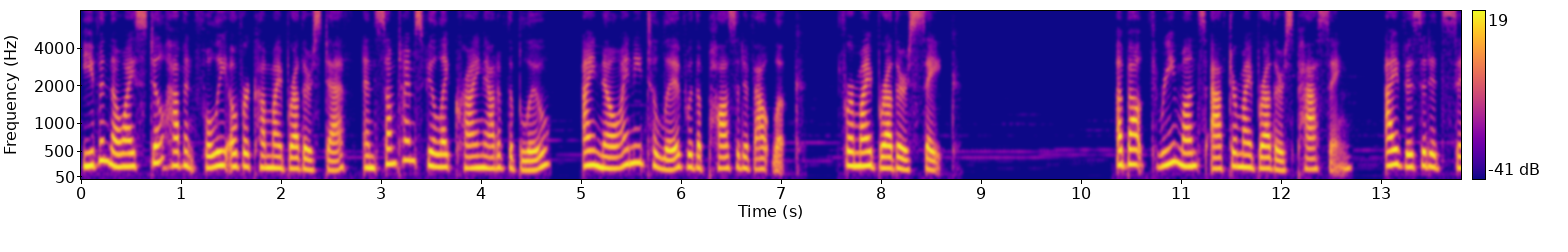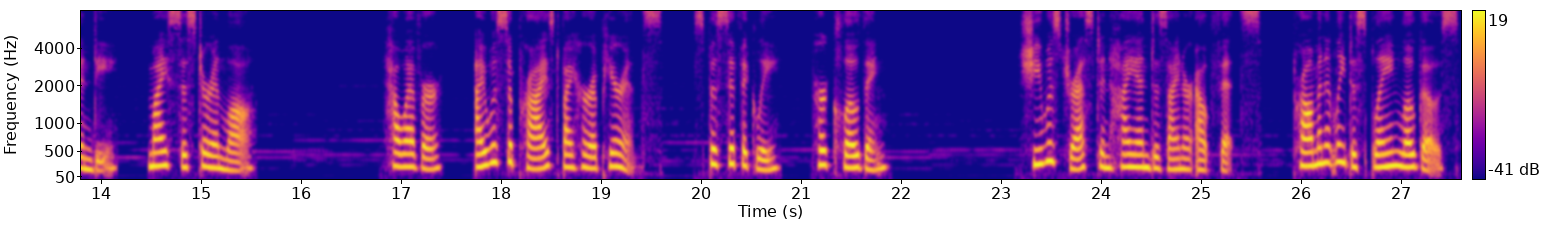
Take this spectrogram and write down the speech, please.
Even though I still haven't fully overcome my brother's death and sometimes feel like crying out of the blue, I know I need to live with a positive outlook. For my brother's sake. About three months after my brother's passing, I visited Cindy, my sister-in-law. However, I was surprised by her appearance, specifically, her clothing. She was dressed in high-end designer outfits, prominently displaying logos.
